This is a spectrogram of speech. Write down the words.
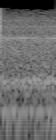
Bye.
